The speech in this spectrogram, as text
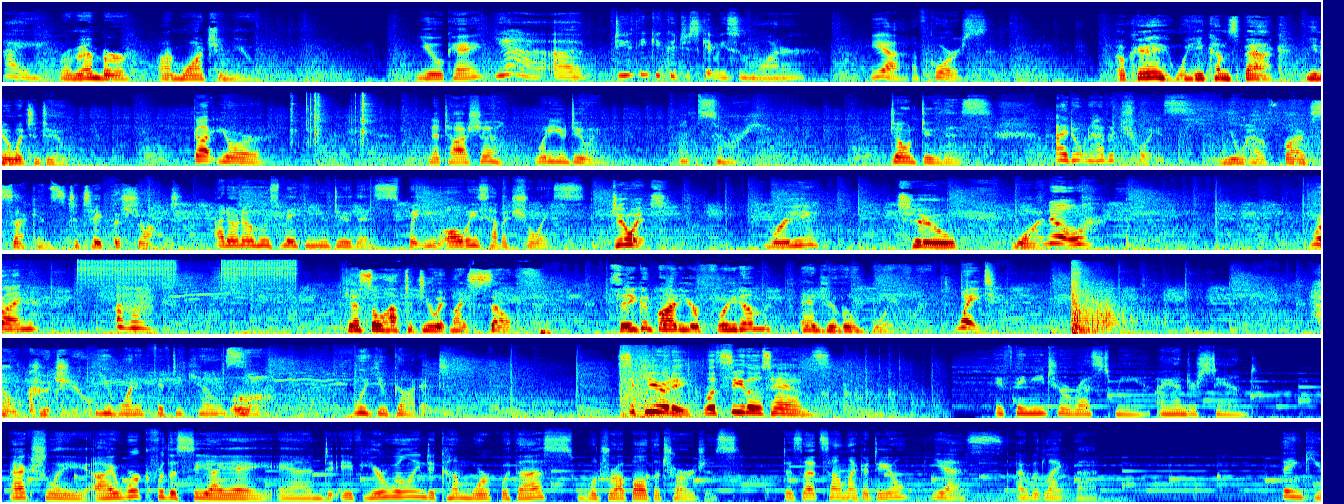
Hi. Remember, I'm watching you. You okay? Yeah, uh, do you think you could just get me some water? Yeah, of course. Okay, when he comes back, you know what to do. Got your. Natasha, what are you doing? I'm sorry. Don't do this. I don't have a choice. You have five seconds to take the shot. I don't know who's making you do this, but you always have a choice. Do it! Three, two, one. No! Run. Guess I'll have to do it myself. Say goodbye to your freedom and your little boyfriend. Wait! How could you? You wanted 50 kills? Ugh. Well, you got it. Security! Let's see those hands! If they need to arrest me, I understand. Actually, I work for the CIA, and if you're willing to come work with us, we'll drop all the charges. Does that sound like a deal? Yes, I would like that. Thank you.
